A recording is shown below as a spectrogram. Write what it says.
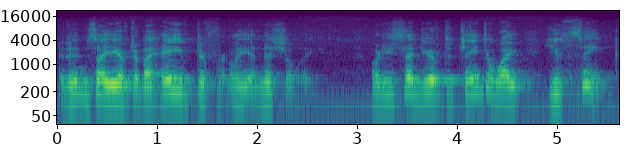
It didn't say you have to behave differently initially. What he said, you have to change the way you think.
